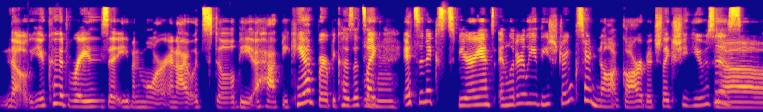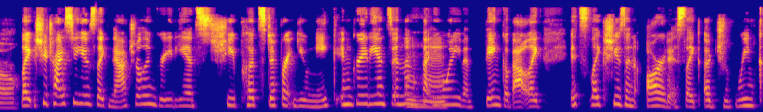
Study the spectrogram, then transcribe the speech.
no, you could raise it even more and I would still be a happy camper because it's like mm-hmm. it's an experience and literally these drinks are not garbage. Like she uses no. like she tries to use like natural ingredients. She puts different unique ingredients in them mm-hmm. that you mm-hmm. won't even think about. Like it's like she's an artist, like a drink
